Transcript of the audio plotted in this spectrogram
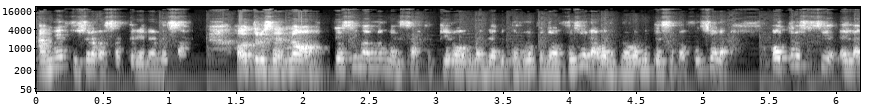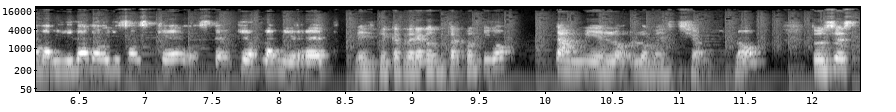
a mí me funciona bastante bien el mensaje. Otros dicen, no, yo sí mando un mensaje, quiero enviar mi correo, pero no funciona. Bueno, normalmente eso no funciona. Otros, en la amabilidad de, oye, ¿sabes qué? Este, quiero plan mi red, me, encantaría contactar contigo, también lo, lo menciono, ¿no? Entonces,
